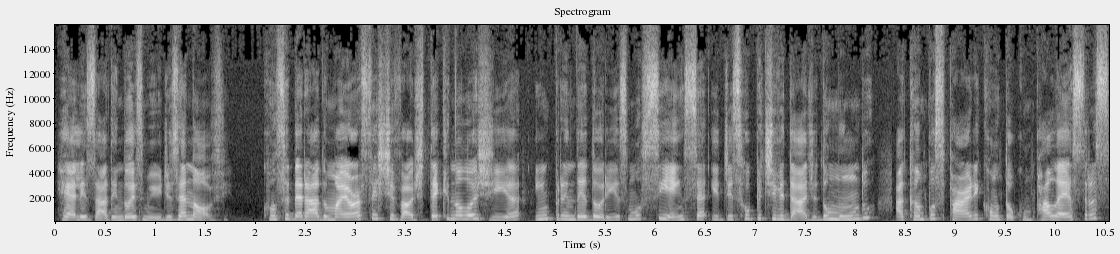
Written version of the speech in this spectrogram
realizada em 2019. Considerado o maior festival de tecnologia, empreendedorismo, ciência e disruptividade do mundo, a Campus Party contou com palestras,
